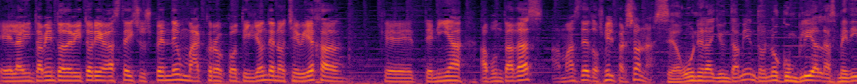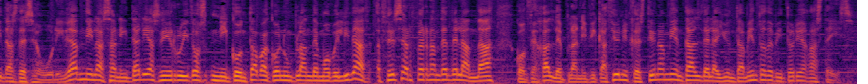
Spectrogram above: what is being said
El Ayuntamiento de Vitoria-Gasteiz suspende un macrocotillón de Nochevieja que tenía apuntadas a más de 2.000 personas. Según el ayuntamiento, no cumplía las medidas de seguridad, ni las sanitarias, ni ruidos, ni contaba con un plan de movilidad. César Fernández de Landa, concejal de Planificación y Gestión Ambiental del Ayuntamiento de Vitoria-Gasteiz.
